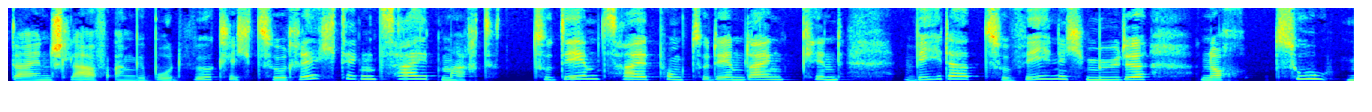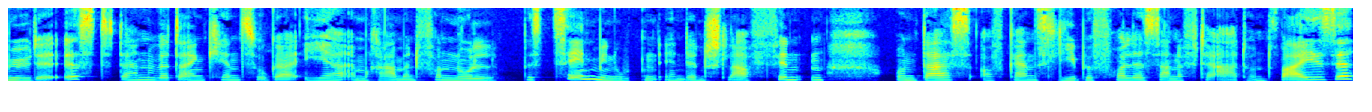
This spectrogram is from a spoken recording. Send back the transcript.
dein Schlafangebot wirklich zur richtigen Zeit macht, zu dem Zeitpunkt, zu dem dein Kind weder zu wenig müde noch zu müde ist, dann wird dein Kind sogar eher im Rahmen von 0 bis 10 Minuten in den Schlaf finden und das auf ganz liebevolle, sanfte Art und Weise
